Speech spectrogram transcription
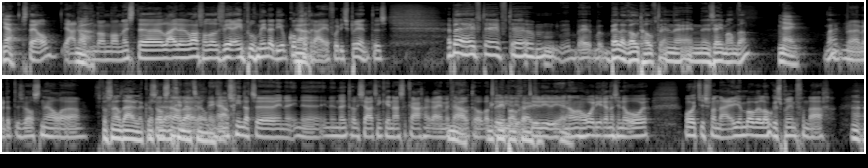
Ja, stel, ja, dan, Ja. Dan, dan is het uh, Leiden in last. Want dat is weer één ploeg minder die op kop Ja. gaat rijden voor die sprint. Dus Hebben, heeft heeft ehm, Belle Roodhoofd en, eh, en eh, Zeeman dan? nee. Nee? nee, maar dat is wel snel... eh, Het is wel snel duidelijk dat de snel hetzelfde is. Ja. Misschien dat ze in de, in, de, in de neutralisatie een keer naast elkaar gaan rijden met de auto. Wat willen jullie? Wat willen? En dan horen die renners in de oor, oortjes van... Nou Jumbo wil ook een sprint vandaag. Ja.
